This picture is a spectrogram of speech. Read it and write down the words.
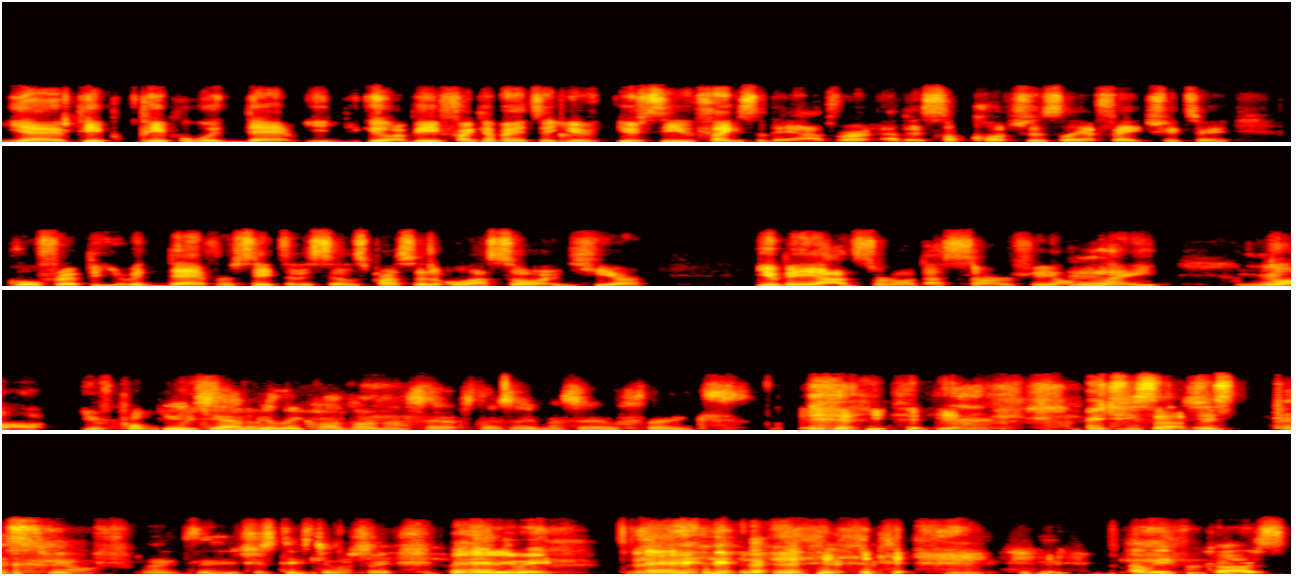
yeah, people people would never. You, you, I mean, think about it. You've you've seen things in the advert, and it subconsciously affects you to go for it. But you would never say to the salesperson, "Oh, I saw it in here." You may answer on a survey online, Yeah. but you've probably You'd say seen I'm really clever and I searched this out myself, thanks. yeah. It just, Exactly. it just pisses me off. It just takes too much time. But anyway, away from cars,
